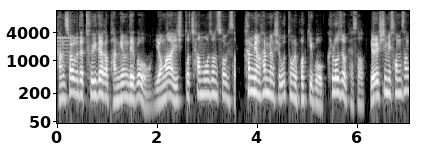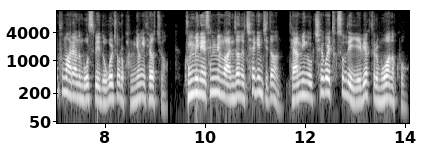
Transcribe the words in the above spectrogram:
강철부대 투이다가 방영되고 영하 20도 참호전 속에서 한 명 한 명씩 웃통을 벗기고 클로즈업해서 열심히 성상품화하려는 모습이 노골적으로 방영이 되었죠. 국민의 생명과 안전을 책임지던 대한민국 최고의 특수부대 예비역들을 모아놓고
